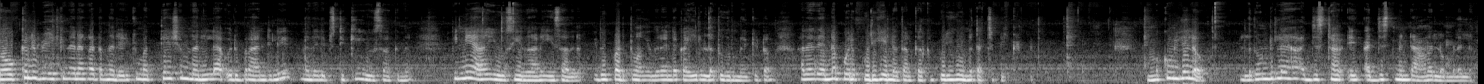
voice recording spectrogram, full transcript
ലോക്കൽ ഉപയോഗിക്കുന്നതിനെക്കാട്ടും നല്ല എനിക്കും അത്യാവശ്യം നല്ല ഒരു ബ്രാൻഡിൽ നല്ല ലിപ്സ്റ്റിക്ക് യൂസ് ആക്കുന്നത് പിന്നെ ഞാൻ യൂസ് ചെയ്യുന്നതാണ് ഈ സാധനം. ഇത് ഇപ്പോൾ അടുത്ത് വാങ്ങിയത് എന്റെ കയ്യിലുള്ള തീർന്നു കിട്ടും. അതായത് എന്നെ പോലെ പുരികയില്ലാത്ത ആൾക്കാർക്ക് പുരിക ഒന്ന് ടച്ച് ചെയ്യണം നമുക്കില്ലല്ലോ ഉള്ളതുകൊണ്ടുള്ള അഡ്ജസ്റ്റ് അഡ്ജസ്റ്റ്മെന്റ് ആണല്ലോ നമ്മളെല്ലാം.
